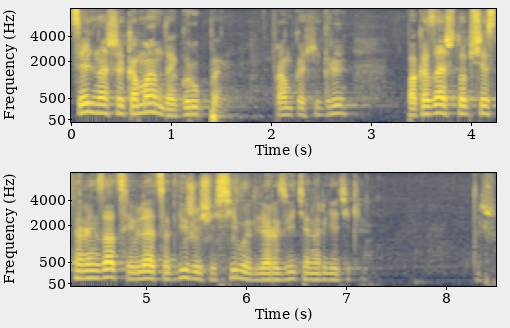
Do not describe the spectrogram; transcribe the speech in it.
Цель нашей команды, группы в рамках игры – показать, что общественная организация является движущей силой для развития энергетики. Дальше.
